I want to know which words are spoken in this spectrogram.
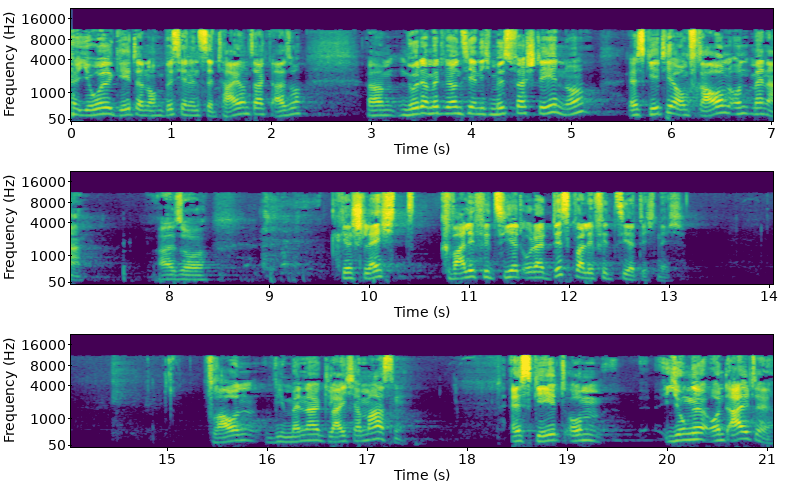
der Joel geht da noch ein bisschen ins Detail und sagt also, ähm, nur damit wir uns hier nicht missverstehen, ne? es geht hier um Frauen und Männer. Also Geschlecht qualifiziert oder disqualifiziert dich nicht. Frauen wie Männer gleichermaßen. Es geht um Junge und Alte.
